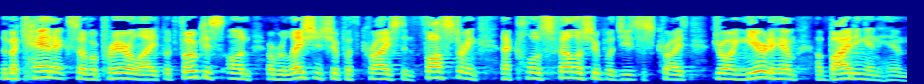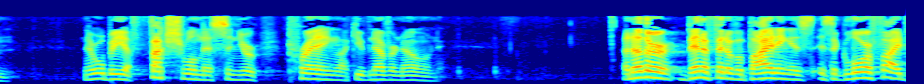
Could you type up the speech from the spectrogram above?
the mechanics of a prayer life, but focus on a relationship with Christ and fostering that close fellowship with Jesus Christ, drawing near to Him, abiding in Him. There will be effectualness in your praying like you've never known. Another benefit of abiding is, is a glorified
